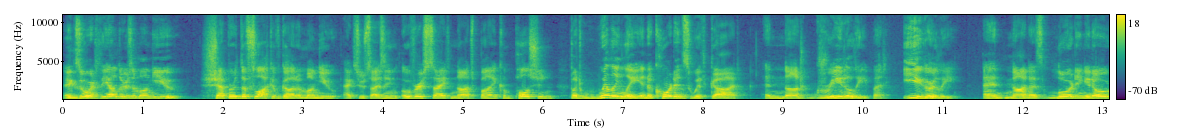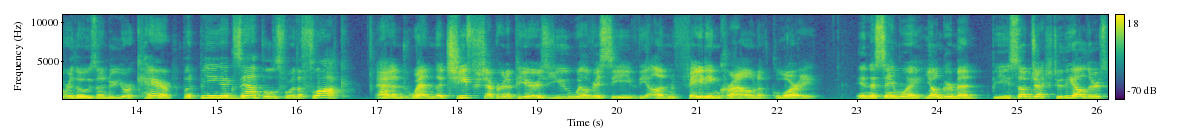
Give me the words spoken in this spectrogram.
exhort the elders among you Shepherd the flock of God among you, exercising oversight not by compulsion, but willingly in accordance with God, and not greedily, but eagerly, and not as lording it over those under your care, but being examples for the flock. And when the chief shepherd appears, you will receive the unfading crown of glory. In the same way, younger men, be subject to the elders,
